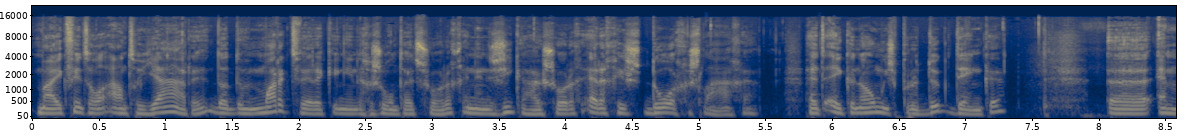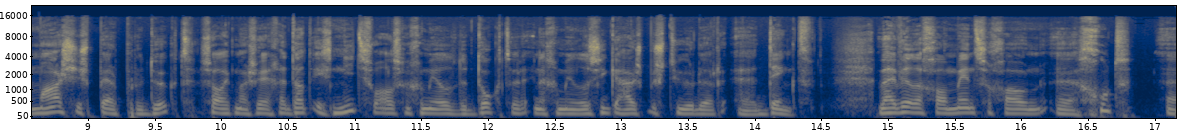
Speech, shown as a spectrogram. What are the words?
Maar ik vind al een aantal jaren dat de marktwerking in de gezondheidszorg en in de ziekenhuiszorg erg is doorgeslagen. Het economisch product denken uh, en marges per product, zal ik maar zeggen, dat is niet zoals een gemiddelde dokter en een gemiddelde ziekenhuisbestuurder uh, denkt. Wij willen gewoon mensen gewoon uh, goed uh,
